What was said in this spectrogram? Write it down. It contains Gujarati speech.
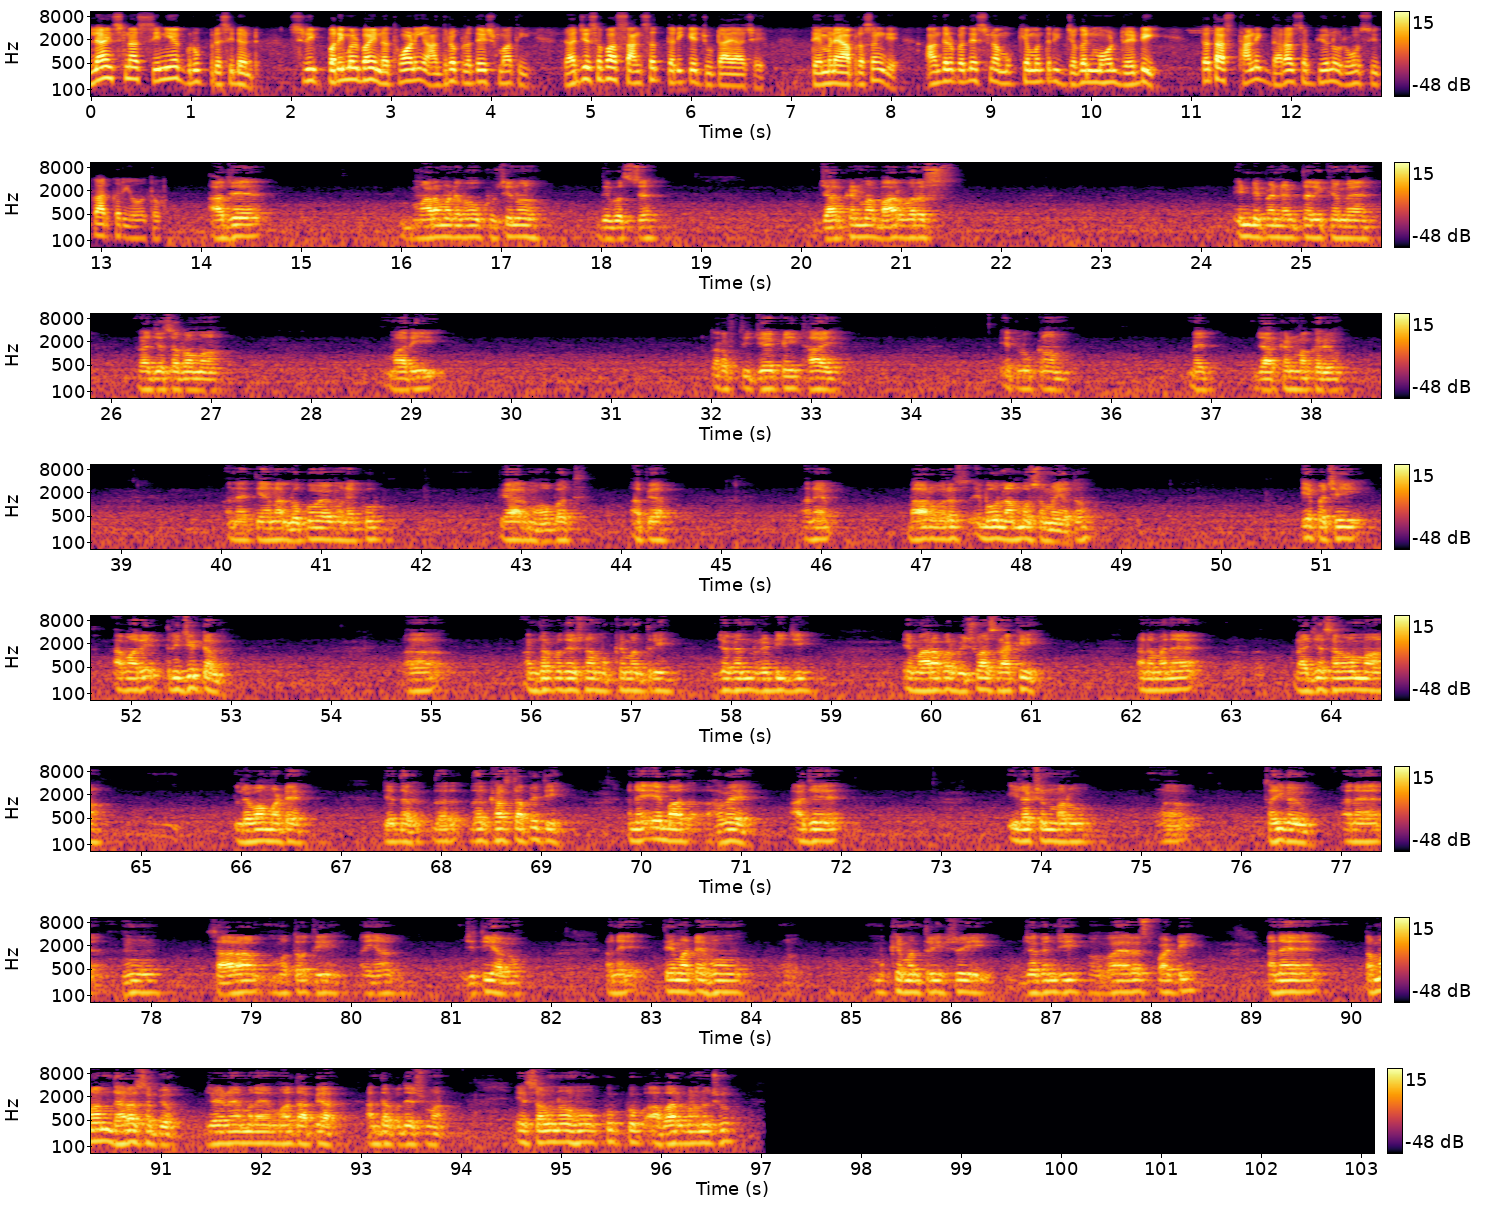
રિલાયન્સના senior group president Shri Parimalbhai Nathwani આંધ્રપ્રદેશમાંથી Rajya Sabha સાંસદ તરીકે ચૂંટાયા છે. તેમણે આ પ્રસંગે આંધ્રપ્રદેશના મુખ્યમંત્રી જગનમોહન રેડ્ડી તથા સ્થાનિક ધારાસભ્યોનો ઋણ સ્વીકાર કર્યો હતો. આજે મારા માટે બહુ ખુશીનો દિવસ છે. ઝારખંડમાં બાર વર્ષ ઇન્ડિપેન્ડન્ટ તરીકે મેં રાજ્યસભામાં મારી તરફથી જે કંઈ થાય એટલું કામ મેં ઝારખંડમાં કર્યું. અને ત્યાંના લોકોએ મને ખૂબ પ્યાર, મોહબ્બત આપ્યા. અને બાર વર્ષ એ બહુ લાંબો સમય હતો. એ પછી આ મારી ત્રીજી ટર્મ આંધ્રપ્રદેશના મુખ્યમંત્રી જગન રેડ્ડીજી એ મારા પર વિશ્વાસ રાખી અને મને રાજ્યસભામાં લેવા માટે જે દર- દર- દરખાસ્ત આપી હતી અને એ બાદ હવે આજે ઇલેક્શન મારું થઈ ગયું અને હું સારા મતોથી અહીંયા જીતી આવ્યો અને તે માટે હું મુખ્યમંત્રી શ્રી જગનજી વાયરસ પાર્ટી અને તમામ ધારાસભ્યો જેણે મને મત આપ્યા આંધ્રપ્રદેશમાં. એ સૌનો હું ખૂબ ખૂબ આભાર માનું છું.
